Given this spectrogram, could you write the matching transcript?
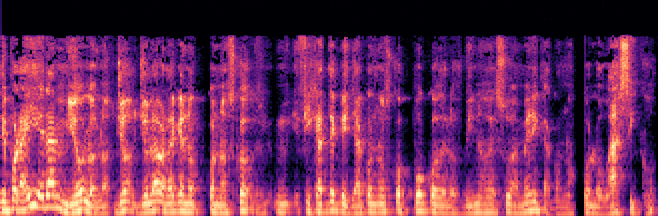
De por ahí era miolo, ¿no? Yo, yo la verdad que no conozco, fíjate que ya conozco poco de los vinos de Sudamérica, conozco lo básico.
